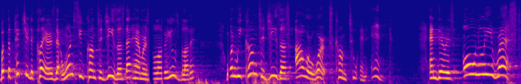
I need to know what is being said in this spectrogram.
But the picture declares that once you've come to Jesus, that hammer is no longer used, beloved. When we come to Jesus, our works come to an end. And there is only rest,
